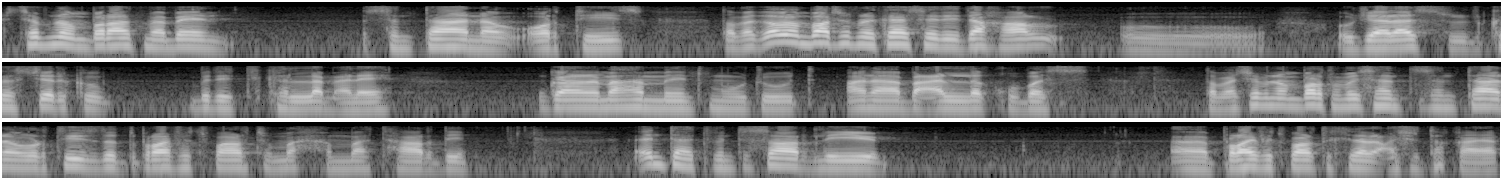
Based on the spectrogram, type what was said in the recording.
شفنا مباراة ما بين سنتانا وأورتيز. طبعا قبل المباراة شفنا كاسدي دخل و... وجلس وكريس بدا يتكلم عليه. وقال أنا ما همني إنت موجود أنا بعلق وبس. طبعا شفنا مباراة بين سنتانا وأورتيز ضد Private Party ومعهم مات هاردي. انتهت بانتصار ل آه، Private Party خلال عشر دقائق.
